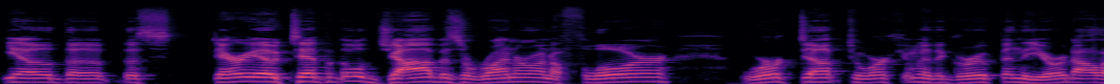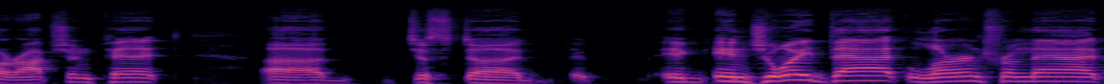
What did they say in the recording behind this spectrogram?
you know the the stereotypical job as a runner on a floor. Worked up to working with a group in the Eurodollar option pit. Uh, just uh, enjoyed that, learned from that,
